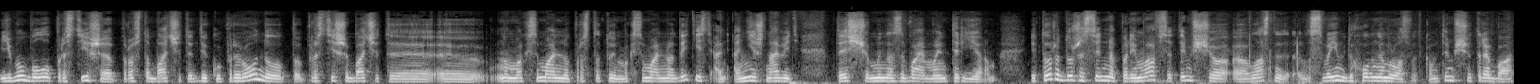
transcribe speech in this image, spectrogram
йому було простіше просто бачити дику природу, п- простіше бачити е, ну, максимальну простоту і максимальну дикість, а- аніж навіть те, що ми називаємо інтер'єром. І Торо дуже сильно переймався тим, що е, власне своїм духовним розвитком, тим, що треба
